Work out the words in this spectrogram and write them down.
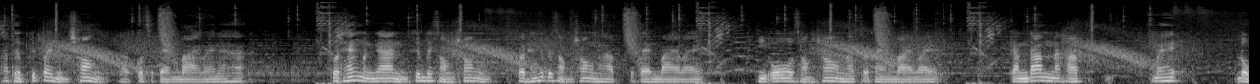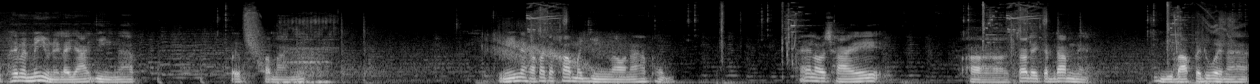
ถ้าเถิบขึ้นไปหนึ่งช่องแล้วกดสแตนบายไว้นะฮะ ตัวแท่งเหมือนกันขึ้นไปสองช่อง ตัวแท่งขึ้นไปสองช่องนะครับสแตนบายไว้ PO สองช่องนะครับสแตนบายไว้ กันดั้มนะครับ ไม่ให้หลบให้มันไม่อยู่ในระยะยิงนะครับปประมาณนี้ทีนี้นะครับก็จะเข้ามายิงเรานะครับผม ให้เราใช้เอ่อเจ้าเลกันดั้มเนี่ยยิงดีบัฟไปด้วยนะฮะ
